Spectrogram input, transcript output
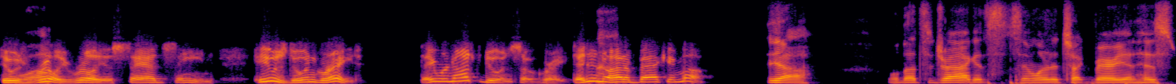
It was wow. really, really a sad scene. He was doing great. They were not doing so great. They didn't know how to back him up. Yeah. Well, that's a drag. It's similar to Chuck Berry and his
